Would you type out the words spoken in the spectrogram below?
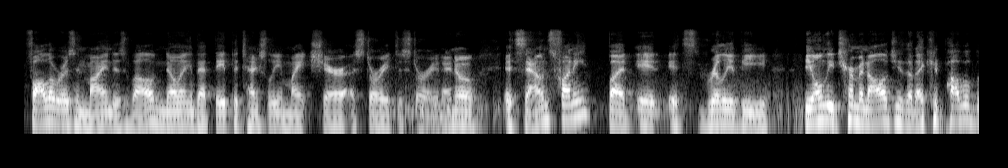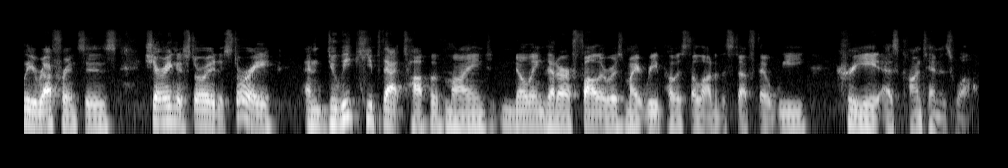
followers in mind as well, knowing that they potentially might share a story to story. And I know it sounds funny, but it, it's really the the only terminology that I could probably reference is sharing a story to story. And do we keep that top of mind, knowing that our followers might repost a lot of the stuff that we create as content as well?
